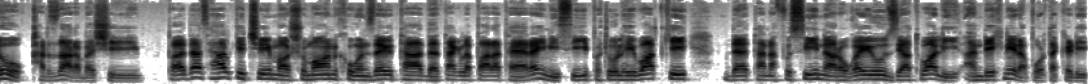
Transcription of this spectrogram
نو قرضداره به شي. په داسې حال کې چې ماشومان ښوونځیو ته د تګ لپاره تیاری نیسي، په ټول هېواد کې د تنفسي ناروغیو زیاتوالي اندېښنې راپورته کړې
